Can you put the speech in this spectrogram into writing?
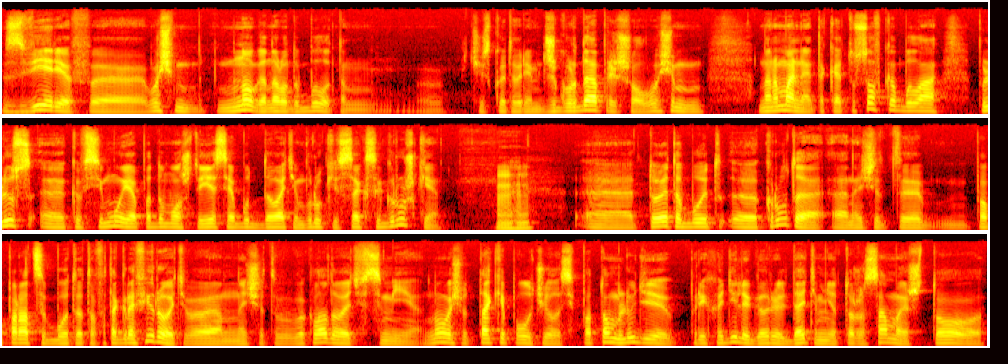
Зверев, э, в общем, много народу было там, э, через какое-то время Джигурда пришел, в общем, нормальная такая тусовка была, плюс э, ко всему я подумал, что если я буду давать им в руки секс-игрушки, э, то это будет круто, значит, папарацци будут это фотографировать, значит, выкладывать в СМИ. Ну, в общем, так и получилось. Потом люди приходили говорили, дайте мне то же самое, что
